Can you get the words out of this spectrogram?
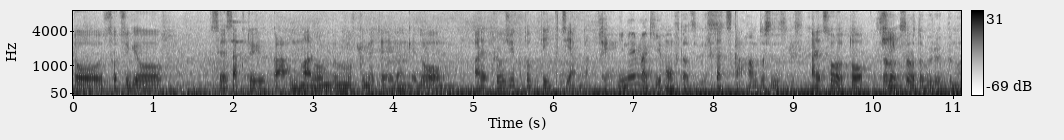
と卒業制作というか、うん、まあ、論文も含めてだけど、うん、あれプロジェクトっていくつやんだっけ？2年目は基本2つです。2つか。半年ずつですね。あれソロとソロソロとグループの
